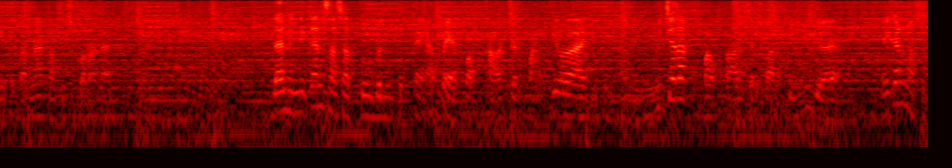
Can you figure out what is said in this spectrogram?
gitu karena kasus corona dan ini kan salah satu bentuk kayak apa ya pop culture party lah gitu kan. Bicara pop culture party juga. Ini kan masuk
